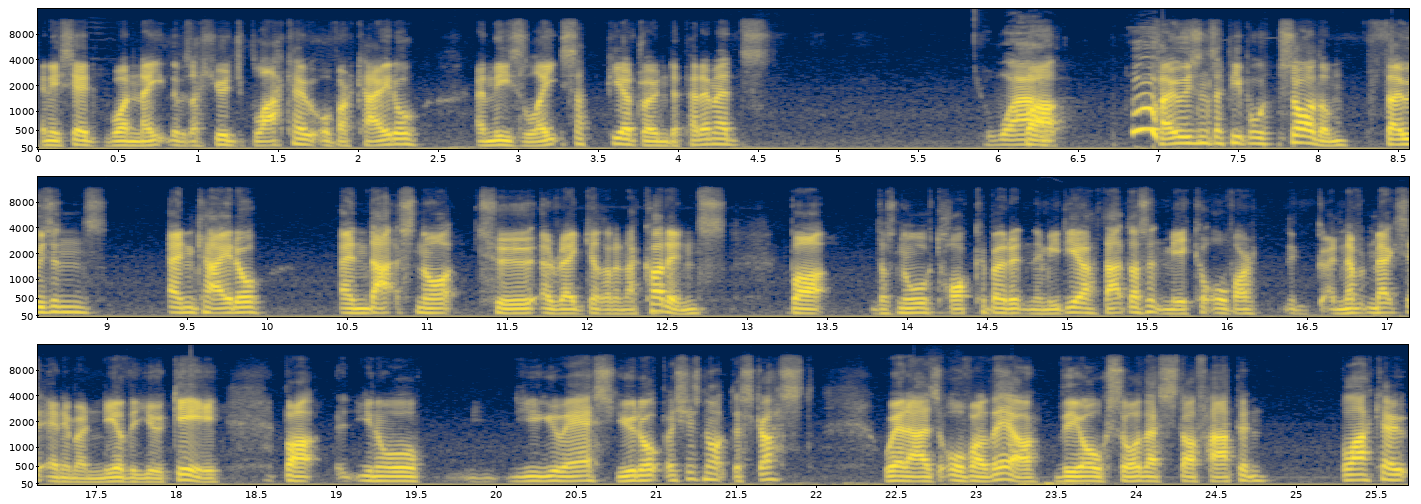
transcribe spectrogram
and he said one night there was a huge blackout over Cairo and these lights appeared around the pyramids. Wow. but thousands of people saw them, thousands in Cairo, and that's not too irregular an occurrence. But there's no talk about it in the media. That doesn't make it over. It never makes it anywhere near the UK. But you know, the US, Europe, it's just not discussed. Whereas over there, they all saw this stuff happen. Blackout,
